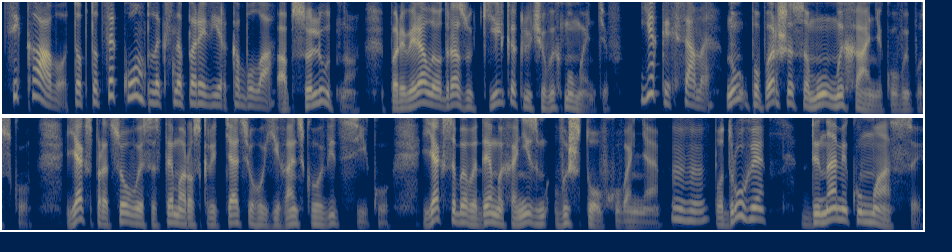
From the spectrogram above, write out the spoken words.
Цікаво. Тобто це комплексна перевірка була. Абсолютно. Перевіряли одразу кілька ключових моментів. Яких саме? Ну, по-перше, саму механіку випуску. Як спрацьовує система розкриття цього гігантського відсіку? Як себе веде механізм виштовхування? Угу. По-друге, динаміку маси.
